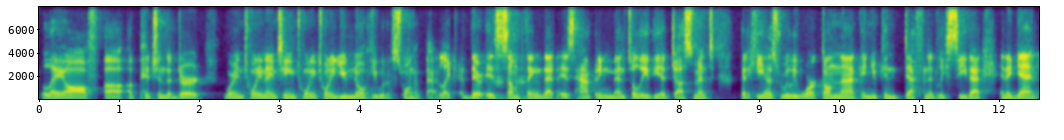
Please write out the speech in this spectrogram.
lay off uh, a pitch in the dirt, where in 2019, 2020, you know he would have swung at that. Like there is mm-hmm. something that is happening mentally, the adjustment that he has really worked on that, and you can definitely see that. And again,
